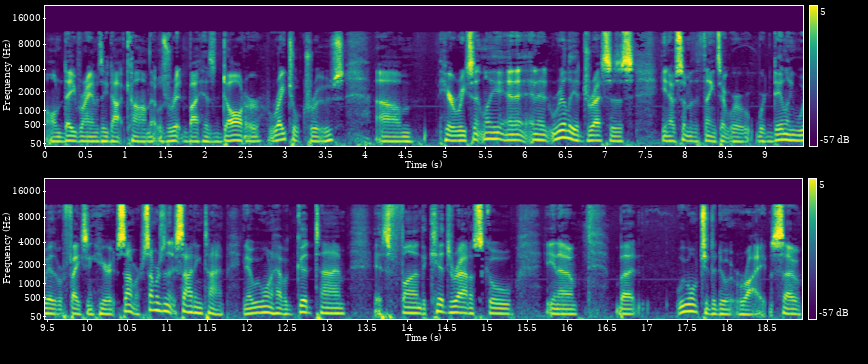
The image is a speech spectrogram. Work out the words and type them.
on DaveRamsey.com that was written by his daughter, Rachel Cruz, um, here recently, and it, and it really addresses, you know, some of the things that we're we're dealing with, we're facing here at summer. Summer's an exciting time. You know, we want to have a good time. It's fun. The kids are out of school, you know, but we want you to do it right. So,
